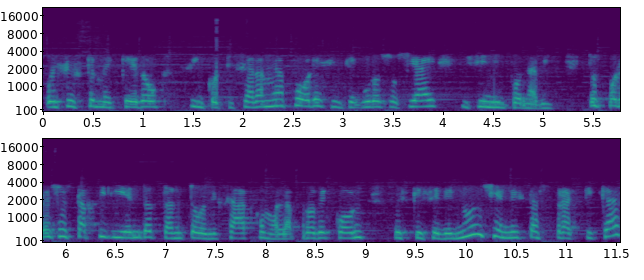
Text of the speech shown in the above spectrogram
pues es que me quedo sin cotizar a mi Afore, sin seguro social y sin Infonavit. Entonces, por eso está pidiendo tanto el SAT como la PRODECON, pues que se denuncien estas prácticas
